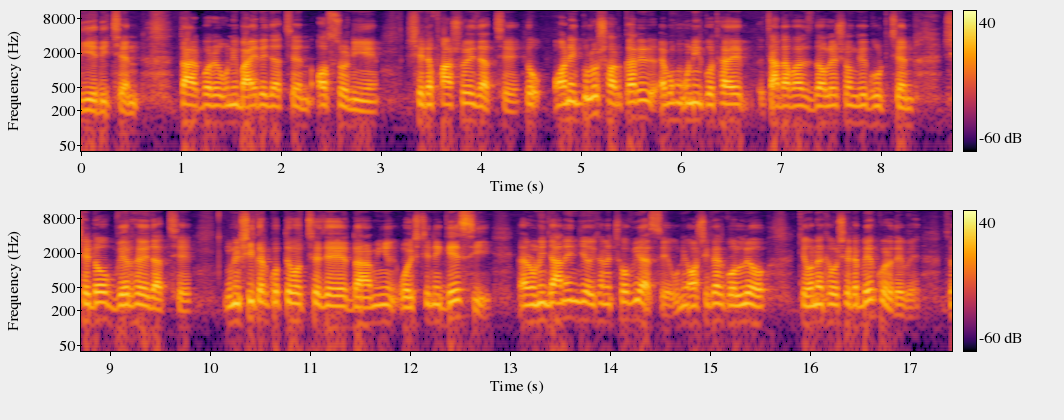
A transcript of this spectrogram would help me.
দিয়ে দিচ্ছেন। তারপরে উনি বাইরে যাচ্ছেন অস্ত্র নিয়ে, সেটা ফাঁস হয়ে যাচ্ছে। তো অনেকগুলো সরকারের এবং উনি কোথায় চাঁদাবাজ দলের সঙ্গে ঘুরছেন, সেটাও বের হয়ে যাচ্ছে। উনি স্বীকার করতে হচ্ছে যে, না, আমি ওয়েস্টিনে গেছি। কারণ উনি জানেন যে ওইখানে ছবি আছে। উনি অস্বীকার করলেও কেউ না কেউ সেটা বের করে দেবে। তো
